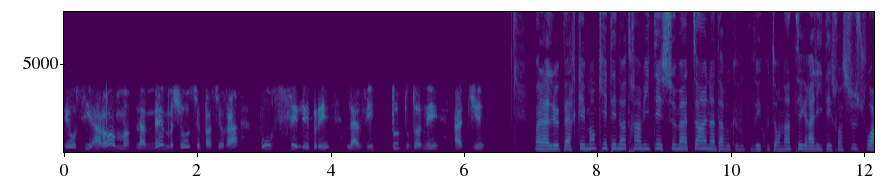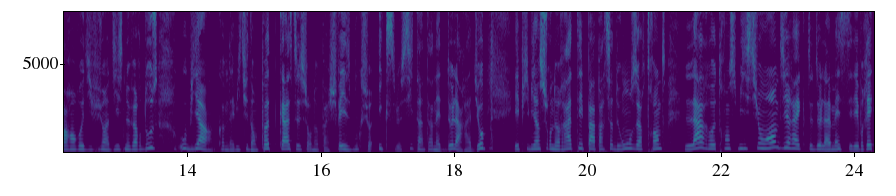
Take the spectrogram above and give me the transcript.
et aussi à Rome. La même chose se passera pour célébrer la vie toute donnée à Dieu voilà, le Père Clément qui était notre invité ce matin, une interview que vous pouvez écouter en intégralité, soit ce soir en rediffusion à 19h12, ou bien, comme d'habitude, en podcast sur nos pages Facebook, sur X, le site internet de la radio. Et puis, bien sûr, ne ratez pas à partir de 11h30 la retransmission en direct de la messe célébrée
